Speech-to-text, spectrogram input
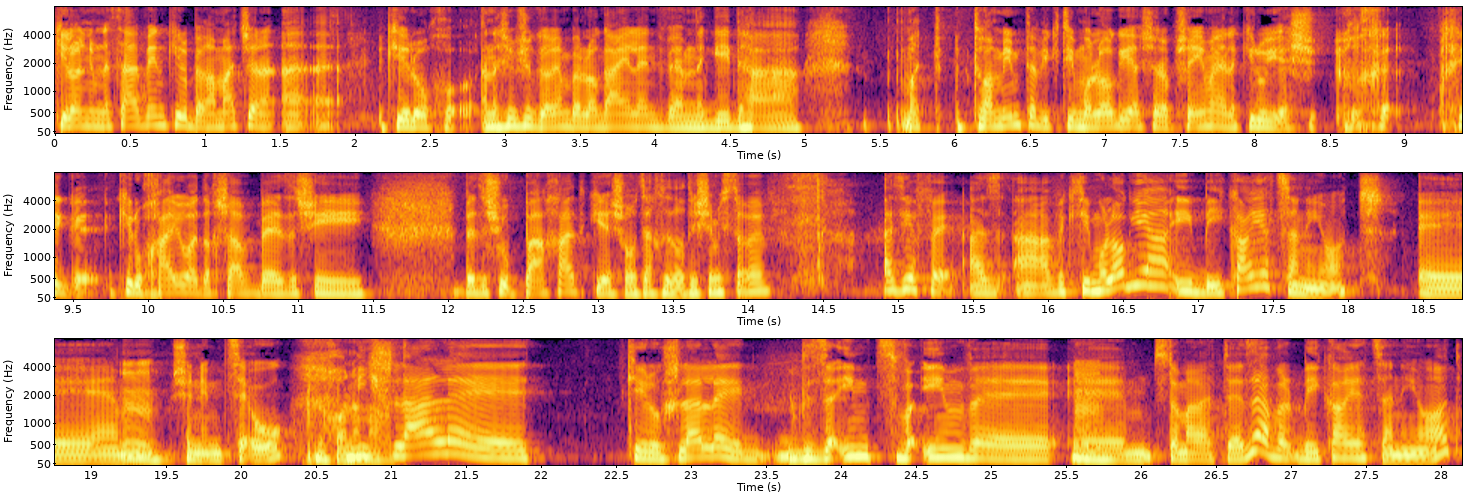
כאילו אני מנסה להבין כאילו ברמת של, כאילו אנשים שגרים בלונג איילנד והם נגיד ה... תואמים את הוויקטימולוגיה של הפשעים האלה, כאילו יש... כאילו חיו עד עכשיו באיזושהי, באיזשהו פחד, כי יש רוצח סדרתי שמסתובב? אז יפה, אז הוויקטימולוגיה היא בעיקר יצניות. שנמצאו, נכון משלל אה, כאילו שלל אה, גזעים צבעים ו... Mm. אמ, זאת אומרת זה, אבל בעיקר יצניות.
